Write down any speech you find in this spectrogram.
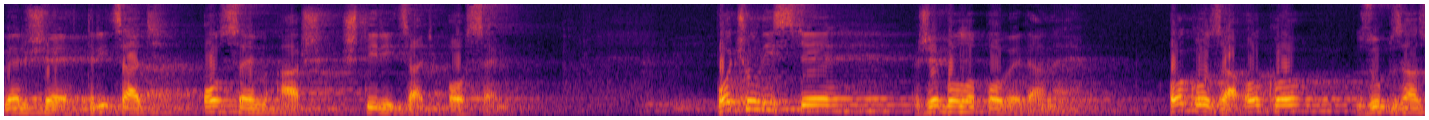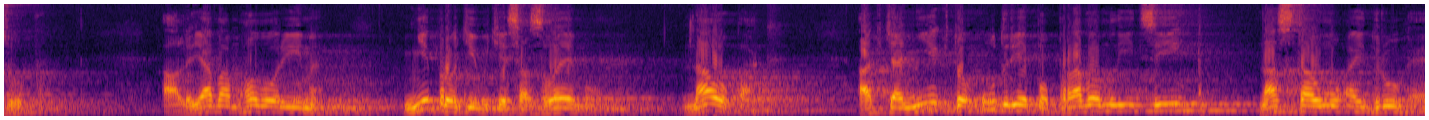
verše 38 až 48. Počuli ste že bolo povedané oko za oko, zub za zub. Ale ja vám hovorím, neprotivte sa zlému. Naopak, ak ťa niekto udrie po pravom líci, nastav mu aj druhé.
